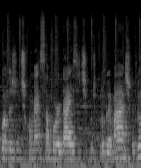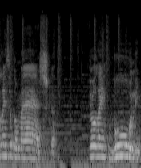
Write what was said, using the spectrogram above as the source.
quando a gente começa a abordar esse tipo de problemática, violência doméstica, bullying,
